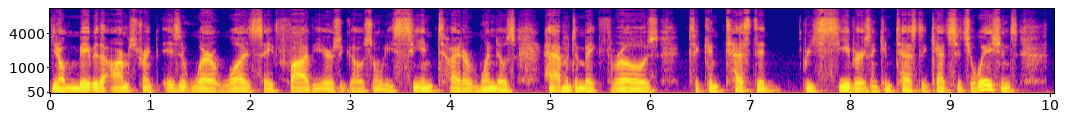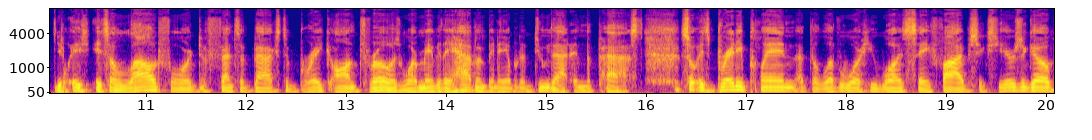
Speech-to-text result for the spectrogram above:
you know maybe the arm strength isn't where it was say five years ago. So when he's seeing tighter windows, having to make throws to contested receivers and contested catch situations, you know, it's allowed for defensive backs to break on throws where maybe they haven't been able to do that in the past. So is Brady playing at the level where he was, say, five, six years ago?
